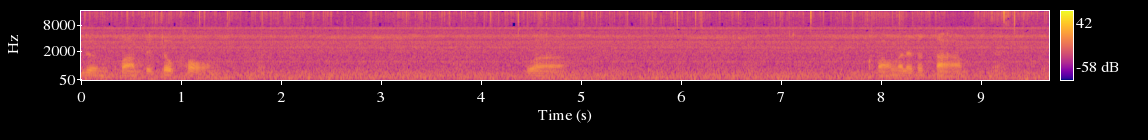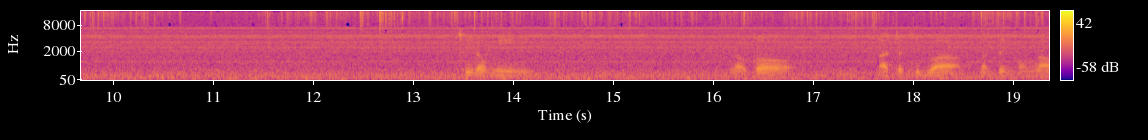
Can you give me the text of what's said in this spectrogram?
เรื่องความเป็นเจ้าของ ว่า ของอะไรก็ตาม ที่เรามี เราก็อาจจะคิดว่ามันเป็นของเรา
